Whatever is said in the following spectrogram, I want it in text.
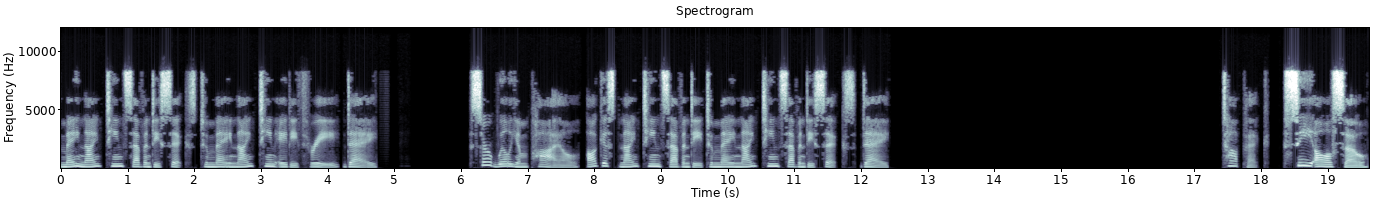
May 1976 to May 1983, Day. Sir William Pile, August 1970 to May 1976, Day. Topic. See also.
